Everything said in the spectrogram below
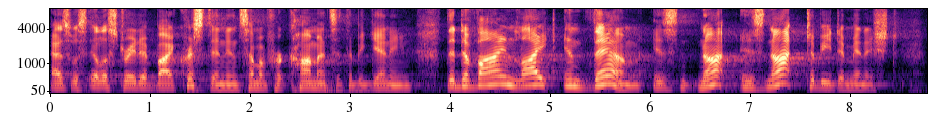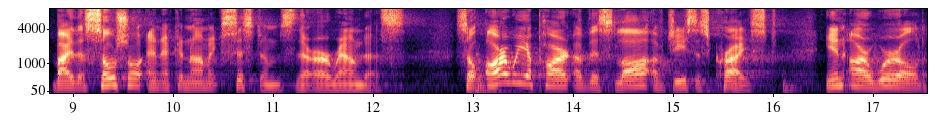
as was illustrated by Kristen in some of her comments at the beginning. The divine light in them is not, is not to be diminished by the social and economic systems that are around us. So, are we a part of this law of Jesus Christ in our world,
